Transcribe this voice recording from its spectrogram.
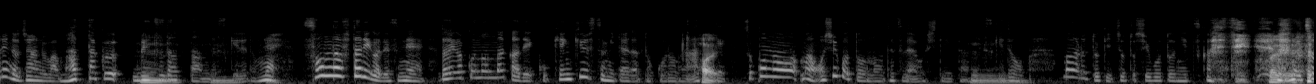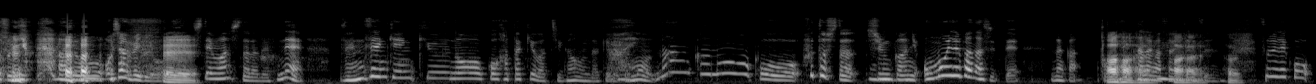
人のジャンルは全く別だったんですけれども、うんそんな2人がですね大学の中でこう研究室みたいなところがあって、はい。そこの、まあ、お仕事のお手伝いをしていたんですけど、うん。まあ、ある時ちょっと仕事に疲れてはい。ちょっとにあの おしゃべりをええ。してましたらですね、全然研究のこう畑は違うんだけれども、なんかのこうふとした瞬間に思い出話ってなんか花が咲いたりする、はいはいはい。それでこ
